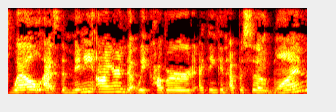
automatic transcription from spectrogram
as well as the mini iron that we covered, I think in episode one.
